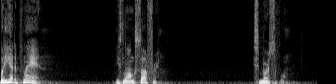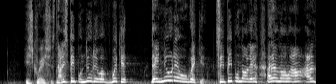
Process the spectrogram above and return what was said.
But he had a plan. He's long suffering. He's merciful. He's gracious. Now, these people knew they were wicked. They knew they were wicked. See, people know they, I don't know, I, I,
